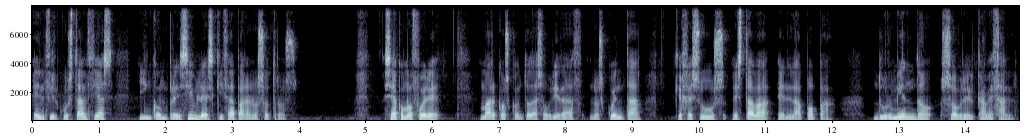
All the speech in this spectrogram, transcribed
en circunstancias incomprensibles quizá para nosotros. Sea como fuere, Marcos con toda sobriedad nos cuenta que Jesús estaba en la popa, durmiendo sobre el cabezal.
